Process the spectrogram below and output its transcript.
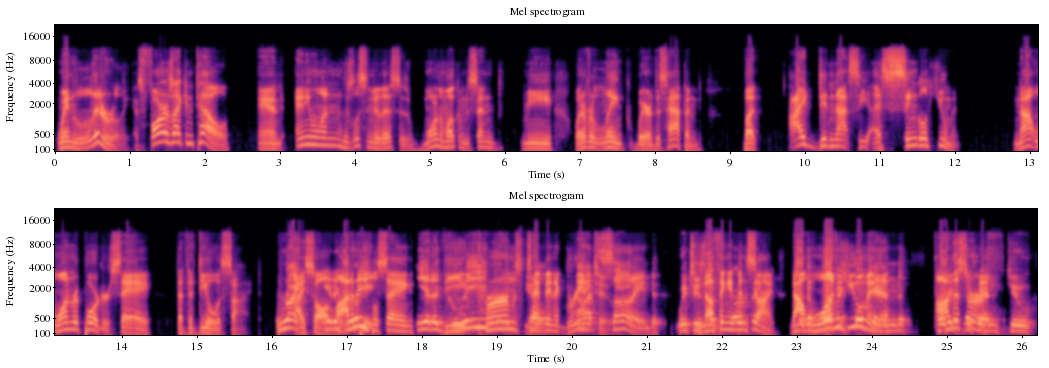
when literally as far as i can tell and anyone who's listening to this is more than welcome to send me whatever link where this happened but i did not see a single human not one reporter say that the deal was signed Right. i saw a lot agreed. of people saying He had agreed the terms the had been agreed not to signed, which is nothing had been signed not one human bookend- on perfect this earth to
